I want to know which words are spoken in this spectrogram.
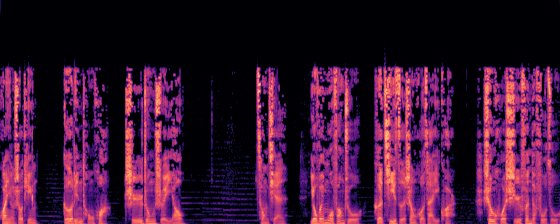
欢迎收听《格林童话·池中水妖》。从前，有位磨坊主和妻子生活在一块儿，生活十分的富足。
